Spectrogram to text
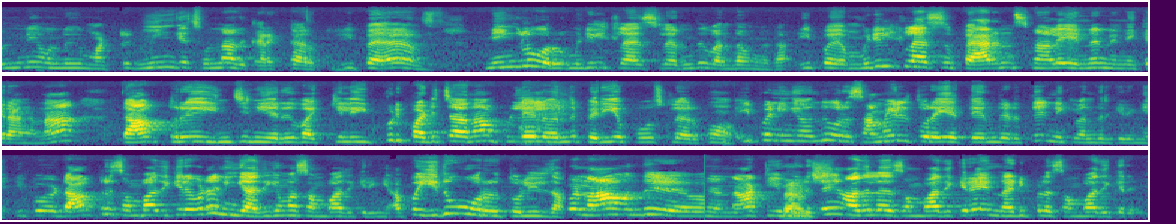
ஒண்ணே ஒண்ணு மட்டும் நீங்க சொன்னா அது கரெக்டா இருக்கும். இப்ப நீங்களும் ஒரு மிடில் கிளாஸ்ல இருந்து வந்தவங்க தான். இப்ப மிடில் கிளாஸ் பேரண்ட்ஸ்னாலே என்ன நினைக்கிறாங்கன்னா டாக்டர் இன்ஜினியர் வக்கீல் இப்படி படிச்சாதான் பிள்ளைகள் வந்து பெரிய போஸ்ட்ல இருக்கும். இப்ப நீங்க வந்து ஒரு சமையல் துறையை தேர்ந்தெடுத்து இன்னைக்கு வந்திருக்கிறீங்க. இப்போ டாக்டர் சம்பாதிக்கிற விட நீங்க அதிகமா சம்பாதிக்கிறீங்க. அப்ப இதுவும் ஒரு தொழில் தான். இப்ப நான் வந்து நாட்டியம். எடுத்தேன் அதுல சம்பாதிக்கிறேன் நடிப்புல சம்பாதிக்கிறேன்.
